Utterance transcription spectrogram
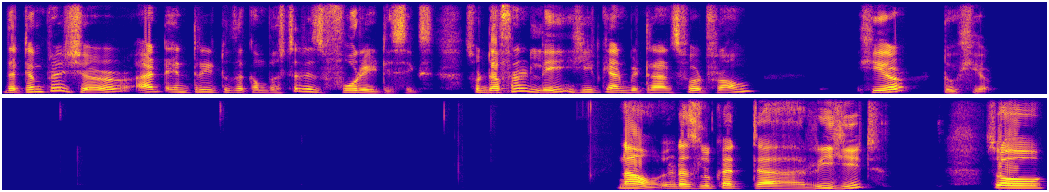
the temperature at entry to the combustor is 486. So, definitely heat can be transferred from here to here. Now, let us look at uh, reheat. So,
